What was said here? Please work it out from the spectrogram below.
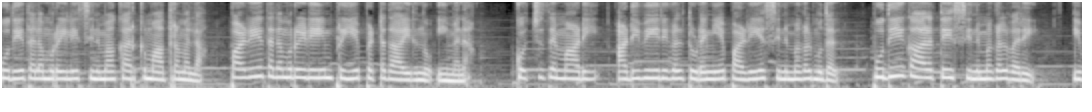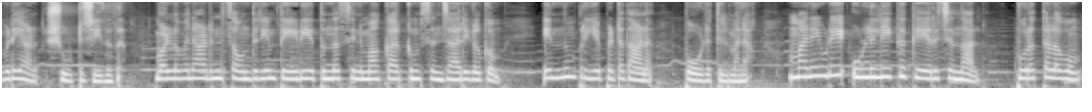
പുതിയ തലമുറയിലെ സിനിമാക്കാർക്ക് മാത്രമല്ല പഴയ തലമുറയുടെയും പ്രിയപ്പെട്ടതായിരുന്നു ഈമന. മന കൊച്ചുതെമ്മാടി അടിവേരുകൾ തുടങ്ങിയ പഴയ സിനിമകൾ മുതൽ പുതിയ കാലത്തെ സിനിമകൾ വരെ ഇവിടെയാണ് ഷൂട്ട് ചെയ്തത്. വള്ളുവനാടൻ സൗന്ദര്യം തേടിയെത്തുന്ന സിനിമാക്കാർക്കും സഞ്ചാരികൾക്കും എന്നും പ്രിയപ്പെട്ടതാണ് പോഴത്തിൽ മന. മനയുടെ ഉള്ളിലേക്ക് കയറി ചെന്നാൽ പുറത്തളവും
